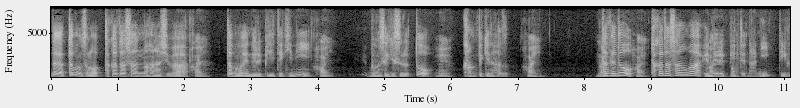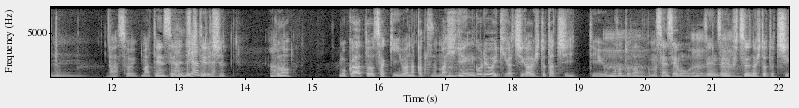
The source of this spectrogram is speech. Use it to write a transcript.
だから多分その高田さんの話は、はい、多分 NLP 的に分析すると完璧なはず。はい。だけど、はい、高田さんは NLP って何、はい、っていうと。あそういうまあ天性でできてるし、うん、この僕はあとさっき言わなかったまあ、非言語領域が違う人たちっていうことなのか、うん、まあ、先生も全然普通の人と違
